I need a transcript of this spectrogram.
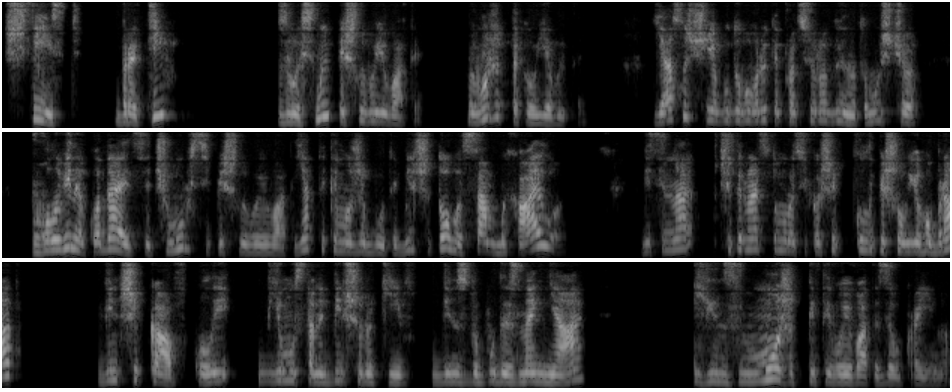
Шість братів з восьми пішли воювати. Ви можете таке уявити? Ясно, що я буду говорити про цю родину, тому що в голові не вкладається, чому всі пішли воювати. Як таке може бути? Більше того, сам Михайло в 18 в 14-му році, коли пішов його брат, він чекав, коли йому стане більше років, він здобуде знання, і він зможе піти воювати за Україну.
